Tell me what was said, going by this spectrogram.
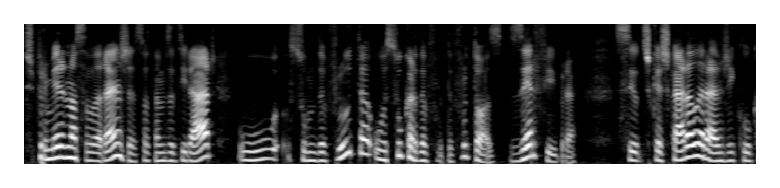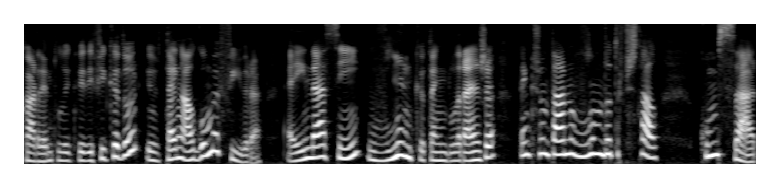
espremer a nossa laranja, só estamos a tirar o sumo da fruta, o açúcar da fruta, frutose, zero fibra. Se eu descascar a laranja e colocar dentro do liquidificador, eu tenho alguma fibra. Ainda assim, o volume que eu tenho de laranja tem que juntar no volume de outro vegetal. Começar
